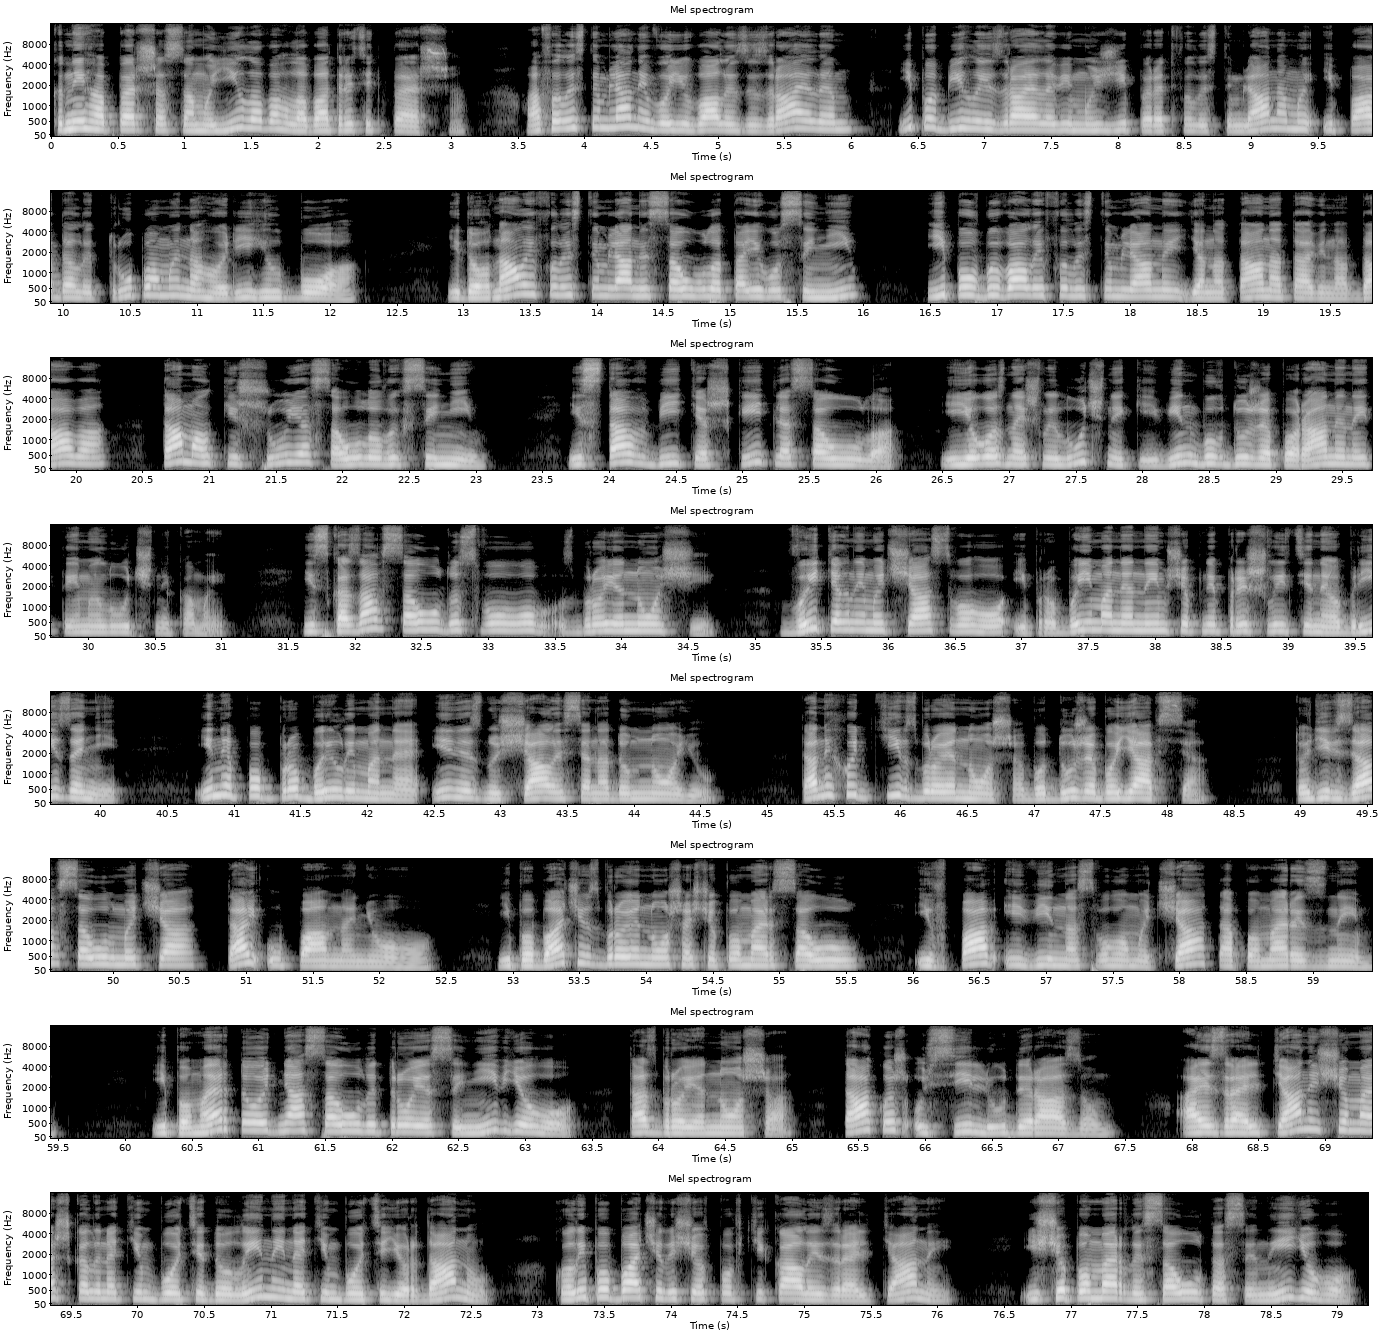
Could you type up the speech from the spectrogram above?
Книга Перша Самоїлова, глава 31. А филистимляни воювали з Ізраїлем, і побігли Ізраїлеві мужі перед филистимлянами і падали трупами на горі Гілбоа. І догнали филистимляни Саула та його синів, і повбивали филистимляни Янатана та Вінадава та Малкішуя Саулових синів. І став бій тяжкий для Саула, і його знайшли лучники, він був дуже поранений тими лучниками. І сказав Саул до свого зброєноші: Витягни меча свого і пробий мене ним, щоб не прийшли ці необрізані, і не пробили мене, і не знущалися надо мною. Та не хотів зброєноша, бо дуже боявся. Тоді взяв Саул меча та й упав на нього. І побачив зброєноша, що помер Саул, і впав і він на свого меча та помер із ним. І помер того дня Саул і троє синів його та зброєноша, також усі люди разом. А ізраїльтяни, що мешкали на тім боці долини і на тім боці Йордану, коли побачили, що повтікали ізраїльтяни, і що померли Саул та сини його,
